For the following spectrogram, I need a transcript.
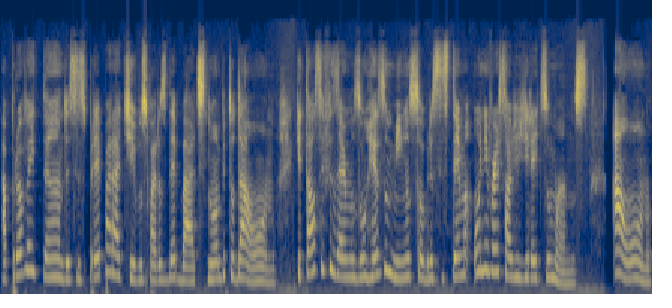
Aproveitando esses preparativos para os debates no âmbito da ONU, que tal se fizermos um resuminho sobre o Sistema Universal de Direitos Humanos? A ONU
